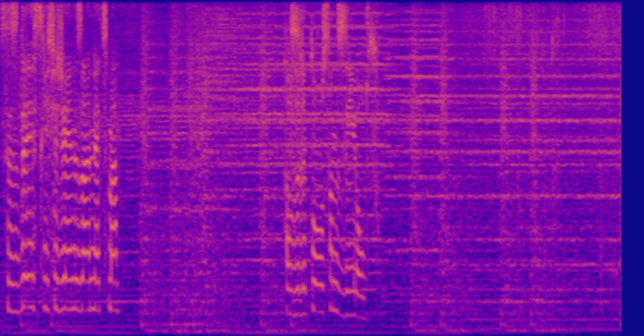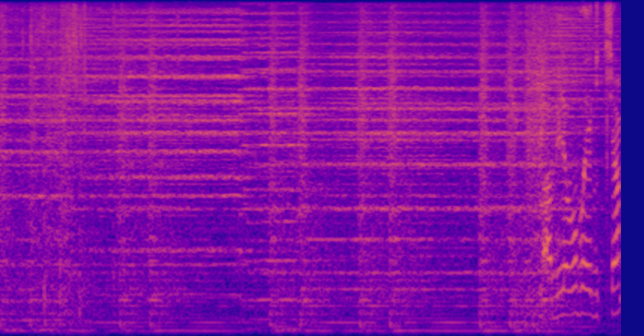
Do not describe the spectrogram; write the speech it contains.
Sizi de es geçeceğini zannetmem. Hazırlıklı olsanız iyi olur. Abi lavaboya gideceğim.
